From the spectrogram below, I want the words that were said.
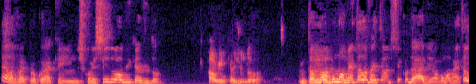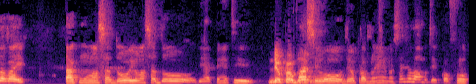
ela vai procurar quem? Um desconhecido ou alguém que ajudou? Alguém que ajudou. Então, em algum momento, ela vai ter uma dificuldade. Em algum momento, ela vai estar tá com um lançador e o lançador, de repente, deu problema. vacilou, deu problema, seja lá o motivo qual for.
